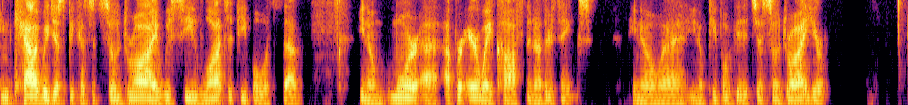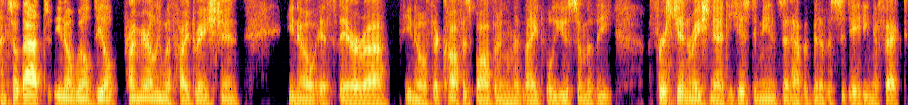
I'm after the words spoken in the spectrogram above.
in Calgary, just because it's so dry, we see lots of people with uh, you know more uh, upper airway cough than other things. You know, uh, you know, people it's just so dry here. And so that you know will deal primarily with hydration. You know if their uh, you know if their cough is bothering them at night we'll use some of the first generation antihistamines that have a bit of a sedating effect.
